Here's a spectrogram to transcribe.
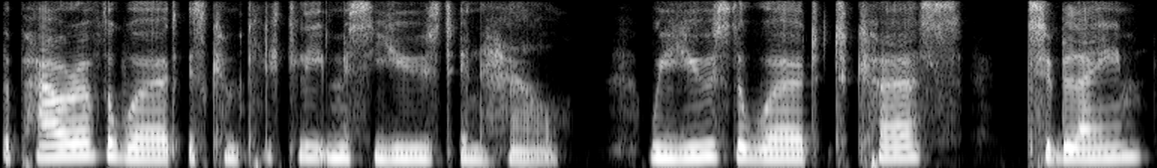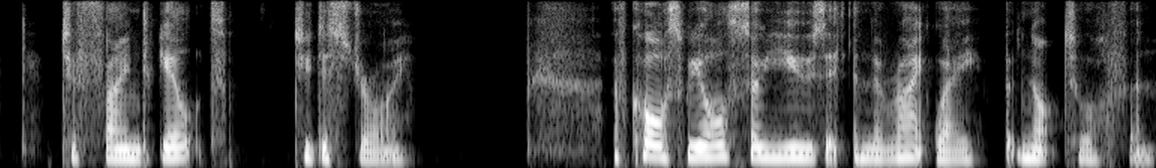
The power of the word is completely misused in hell. We use the word to curse, to blame, to find guilt, to destroy. Of course, we also use it in the right way, but not too often.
